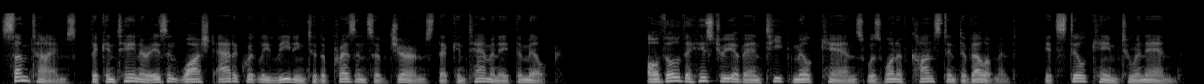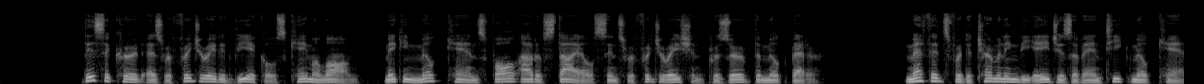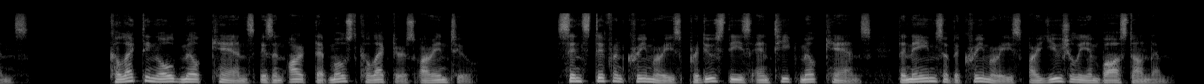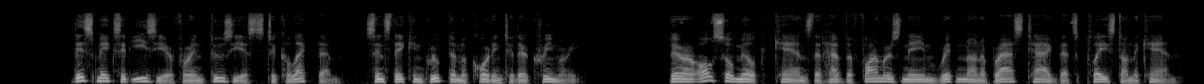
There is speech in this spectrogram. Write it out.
Sometimes, the container isn't washed adequately leading to the presence of germs that contaminate the milk. Although the history of antique milk cans was one of constant development, it still came to an end. This occurred as refrigerated vehicles came along, making milk cans fall out of style since refrigeration preserved the milk better. Methods for determining the ages of antique milk cans. Collecting old milk cans is an art that most collectors are into. Since different creameries produce these antique milk cans, the names of the creameries are usually embossed on them. This makes it easier for enthusiasts to collect them, since they can group them according to their creamery. There are also milk cans that have the farmer's name written on a brass tag that's placed on the can.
